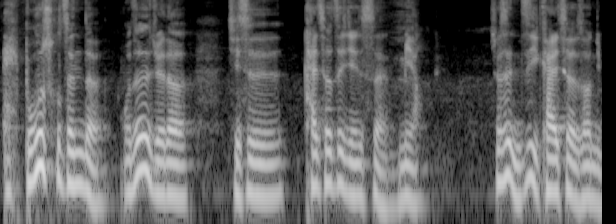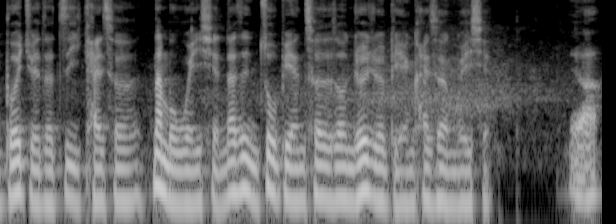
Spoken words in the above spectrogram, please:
哎、不过说真的，我真的觉得其实开车这件事很妙，就是你自己开车的时候，你不会觉得自己开车那么危险，但是你坐别人车的时候，你就会觉得别人开车很危险。对吧？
